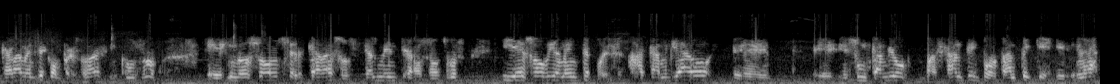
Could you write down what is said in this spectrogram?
claramente con personas incluso no son cercanas socialmente a nosotros y eso obviamente pues ha cambiado, eh, eh, es un cambio bastante importante que genera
